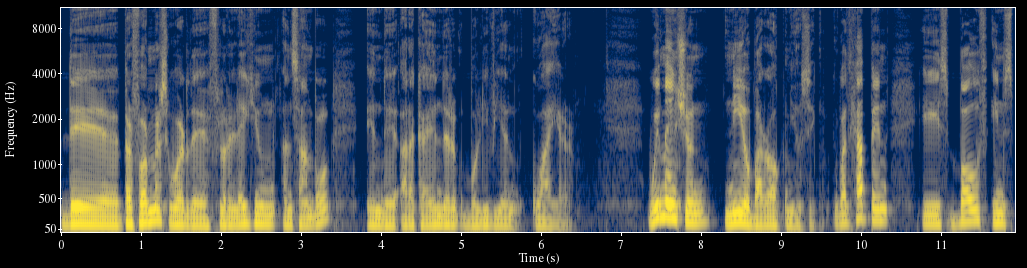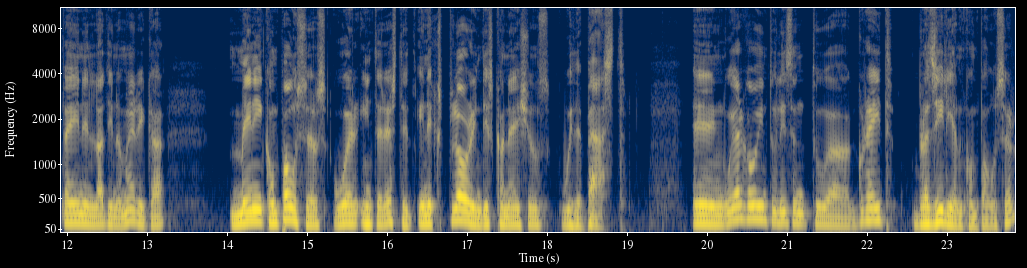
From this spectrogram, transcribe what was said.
The performers were the Florilegium Ensemble and the Arakaendar Bolivian Choir. We mentioned neo Baroque music. What happened is both in Spain and Latin America, many composers were interested in exploring these connections with the past. And we are going to listen to a great Brazilian composer,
